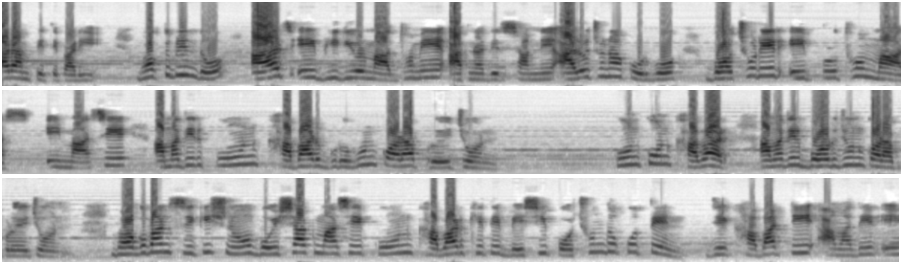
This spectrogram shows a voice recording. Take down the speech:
আরাম পেতে পারি। ভক্তবৃন্দ, আজ এই ভিডিওর মাধ্যমে আপনাদের সামনে আলোচনা করব বছরের এই প্রথম মাস। এই মাসে আমাদের কোন খাবার গ্রহণ করা প্রয়োজন? কোন কোন খাবার আমাদের বর্জন করা প্রয়োজন? ভগবান শ্রীকৃষ্ণ বৈশাখ মাসে কোন খাবার খেতে বেশি পছন্দ করতেন? যে খাবারটি আমাদের এই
